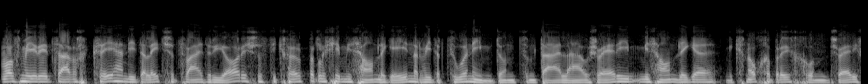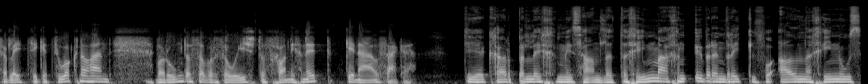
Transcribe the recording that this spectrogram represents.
Was wir jetzt einfach gesehen haben in den letzten zwei, drei Jahren, ist, dass die körperliche Misshandlung eher wieder zunimmt und zum Teil auch schwere Misshandlungen mit Knochenbrüchen und schwere Verletzungen zugenommen haben. Warum das aber so ist, das kann ich nicht genau sagen. Die körperlich misshandelten Kinder machen über ein Drittel von allen Kindern aus,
